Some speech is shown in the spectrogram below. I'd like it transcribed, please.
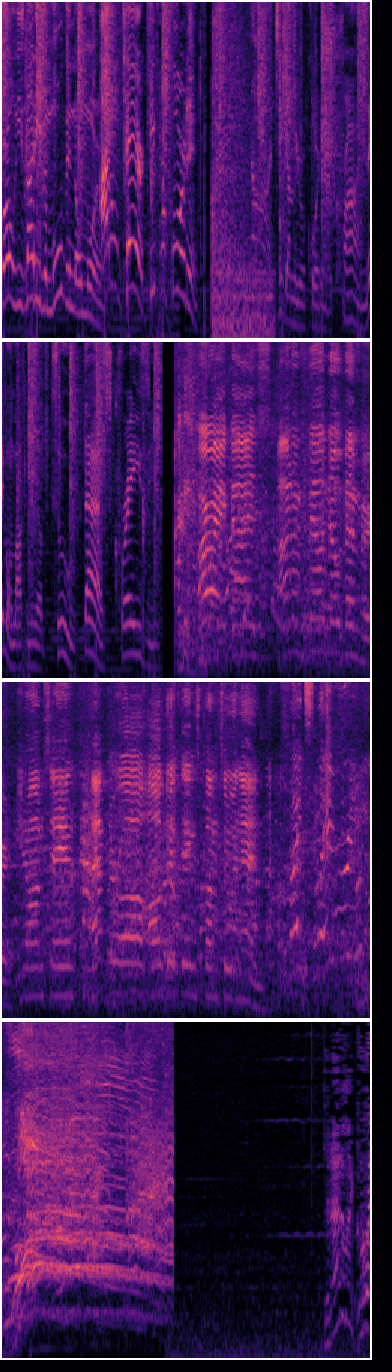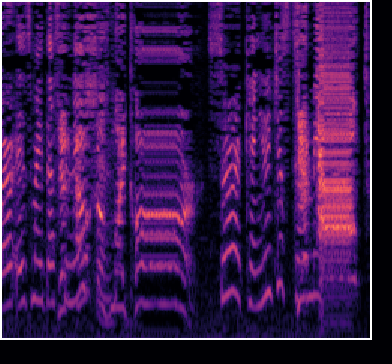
Bro, he's not even moving no more. I don't care. Keep recording. Nah, she got me recording a crime. They gonna lock me up too. That's crazy. Alright guys, unfulfilled November. You know what I'm saying? After all, all good things come to an end. Like slavery? Get out of my car. Where is my Get out of my car. Sir, can you just tell Get me? out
